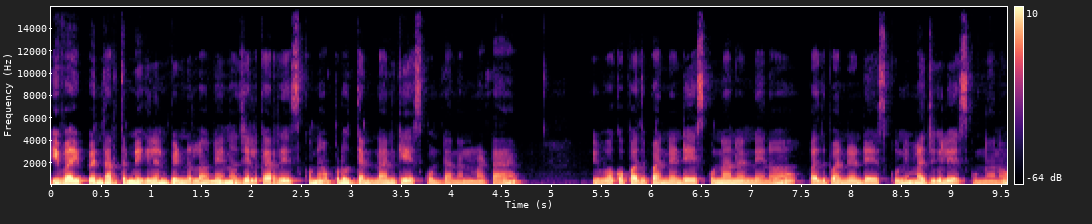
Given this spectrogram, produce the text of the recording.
ఇవి అయిపోయిన తర్వాత మిగిలిన పిండిలో నేను జీలకర్ర వేసుకుని అప్పుడు తినడానికి వేసుకుంటానమాట ఇవి ఒక పది పన్నెండు వేసుకున్నానండి నేను. పది పన్నెండు వేసుకుని మజ్జిగలు వేసుకున్నాను.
